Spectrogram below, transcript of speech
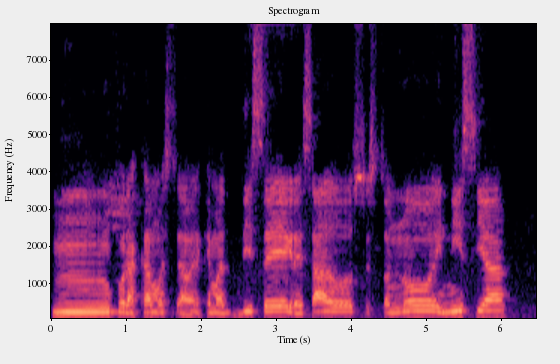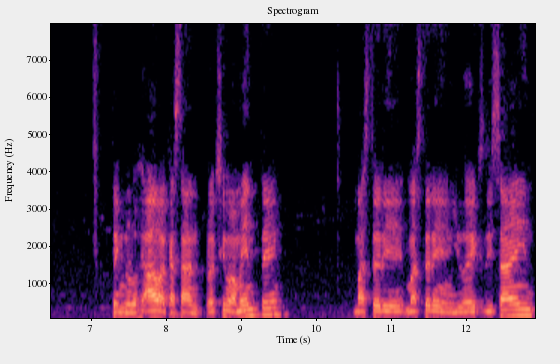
Mm, por acá muestra, a ver qué más dice, egresados, esto no, inicia, tecnología, ah, acá están, próximamente, Master, Master en UX Design,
